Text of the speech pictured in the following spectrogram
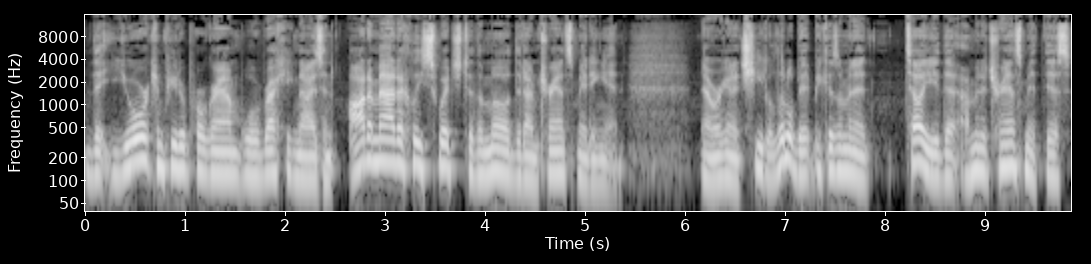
that your computer program will recognize and automatically switch to the mode that I'm transmitting in. Now we're going to cheat a little bit because I'm going to tell you that I'm going to transmit this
